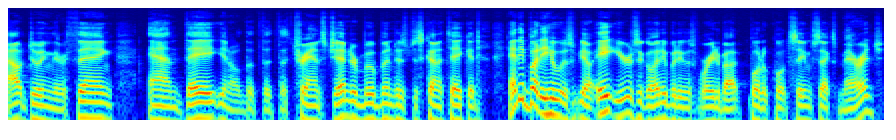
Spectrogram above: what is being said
out doing their thing. And they, you know, the, the, the transgender movement has just kind of taken anybody who was, you know, eight years ago, anybody who was worried about quote unquote same sex marriage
